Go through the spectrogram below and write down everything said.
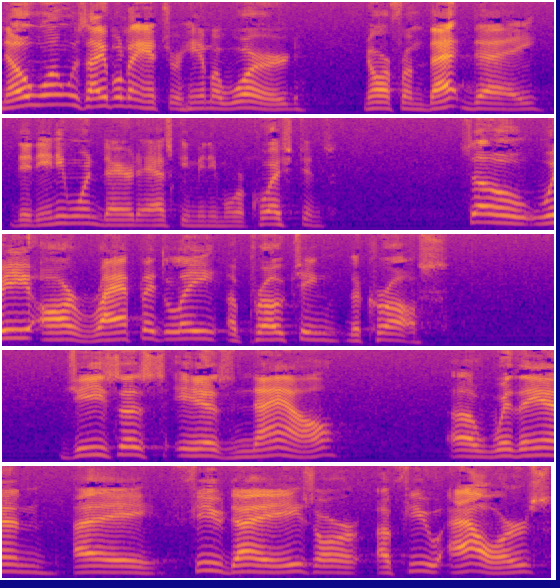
no one was able to answer him a word, nor from that day did anyone dare to ask him any more questions. So we are rapidly approaching the cross. Jesus is now uh, within a few days or a few hours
